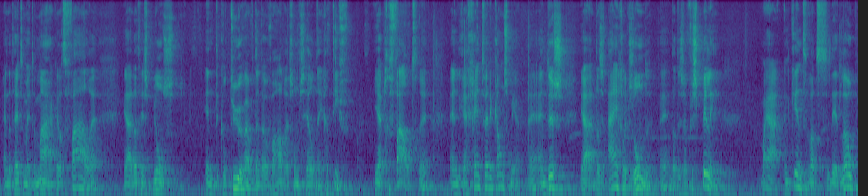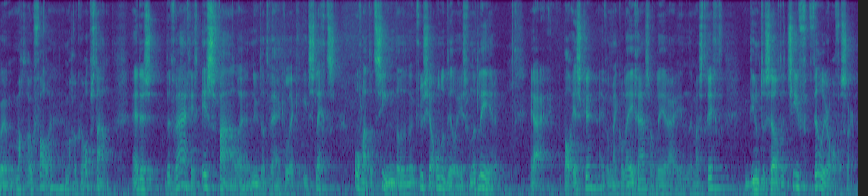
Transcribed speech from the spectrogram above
En dat heeft ermee te maken dat falen, ja, dat is bij ons in de cultuur waar we het net over hadden, soms heel negatief. Je hebt gefaald. Hè? En die krijgt geen tweede kans meer. Hè? En dus, ja, dat is eigenlijk zonde. Hè? Dat is een verspilling. Maar ja, een kind wat leert lopen mag er ook vallen en mag ook weer opstaan. dus de vraag is, is falen nu daadwerkelijk iets slechts? Of laat het zien dat het een cruciaal onderdeel is van het leren? Ja, Paul Iske, een van mijn collega's, leraar in Maastricht, die noemt zichzelf de Chief Failure Officer.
